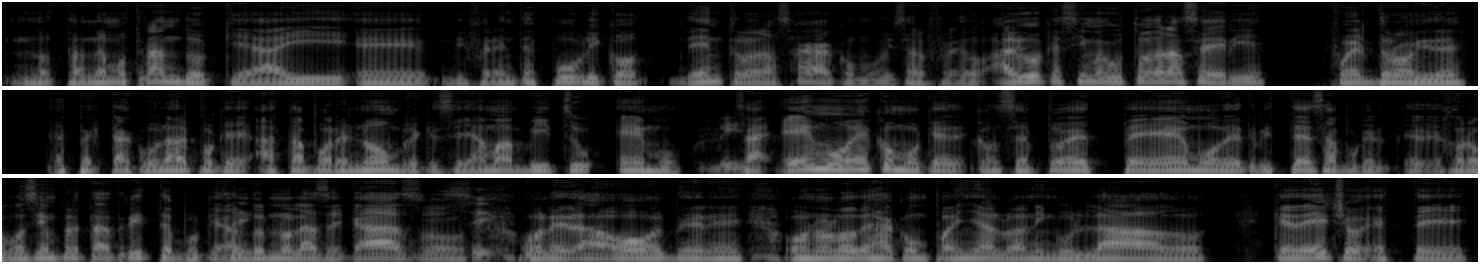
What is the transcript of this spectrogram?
nos están demostrando que hay eh, diferentes públicos dentro de la saga, como dice Alfredo. Algo que sí me gustó de la serie fue el droide. Espectacular, porque hasta por el nombre que se llama B2 Emo. O sea, emo es como que el concepto este emo de tristeza, porque el, el jorobó siempre está triste porque Sí. Andor no le hace caso, Sí. o le da órdenes, o no lo deja acompañarlo a ningún lado. Que de hecho, este,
